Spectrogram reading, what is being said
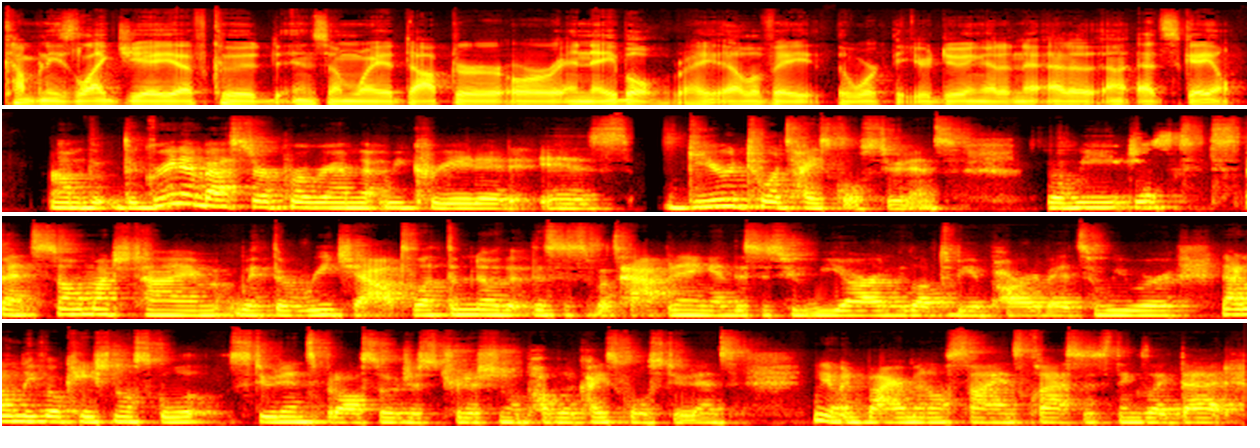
companies like GAF could in some way adopt or, or enable, right? Elevate the work that you're doing at at, a, at scale. Um, the, the, Green Ambassador program that we created is geared towards high school students. So we just spent so much time with the reach out to let them know that this is what's happening and this is who we are and we'd love to be a part of it. So we were not only vocational school students, but also just traditional public high school students, you know, environmental science classes, things like that.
